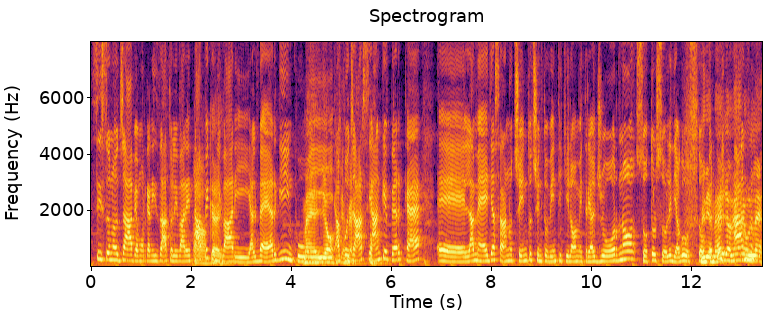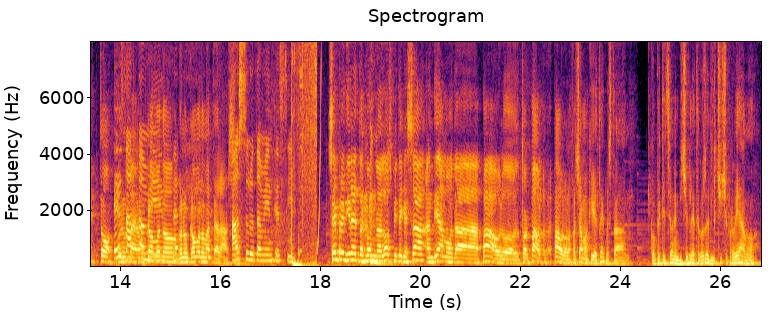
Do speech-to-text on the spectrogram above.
Sì, sono già, abbiamo organizzato le varie tappe Ah, ok. con i vari alberghi in cui Meglio, sì, appoggiarsi meglio. anche perché eh, la media saranno 100-120 km al giorno sotto il sole di agosto. Quindi è meglio avere hanno- un letto con un, comodo, con un comodo materasso. Assolutamente sì. Sempre in diretta con l'ospite che sa, andiamo da Paolo, dottor Paolo. Paolo, la facciamo anche io e te questa competizione in bicicletta, cosa dici? Ci proviamo?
